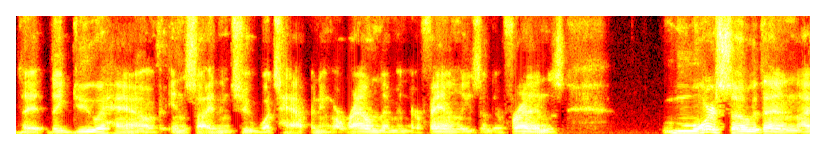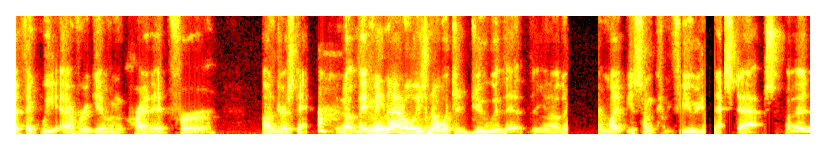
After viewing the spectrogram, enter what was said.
that they, they do have insight into what's happening around them and their families and their friends more so than I think we ever give them credit for understanding. Oh. You know, they may not always know what to do with it. You know, there, there might be some confusion next steps, but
